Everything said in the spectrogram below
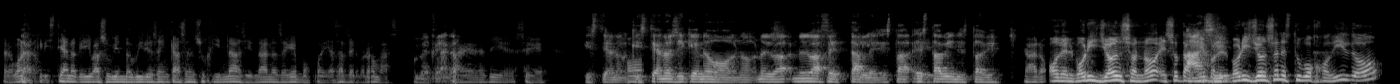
Pero bueno, Cristiano que iba subiendo vídeos en casa en su gimnasio no sé qué, pues podías hacer bromas. claro. sí. Cristiano, oh. Cristiano sí que no, no, no, iba, no iba a afectarle. Está, está bien, está bien. Claro. O del Boris Johnson, ¿no? Eso también, ah, porque el Boris Johnson estuvo jodido.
